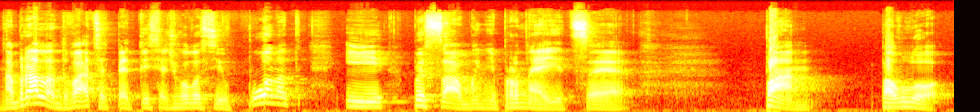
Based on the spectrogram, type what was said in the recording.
набрала 25 тисяч голосів понад, і писав мені про неї це пан Павло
